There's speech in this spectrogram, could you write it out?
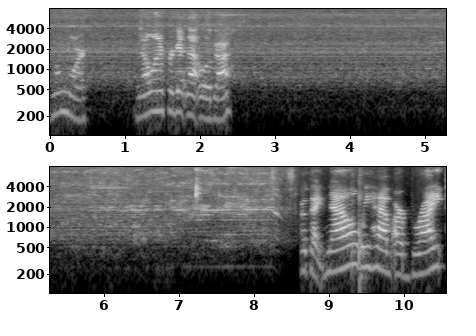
One more. I don't want to forget that little guy. Okay, now we have our bright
